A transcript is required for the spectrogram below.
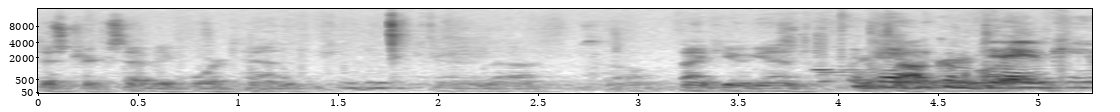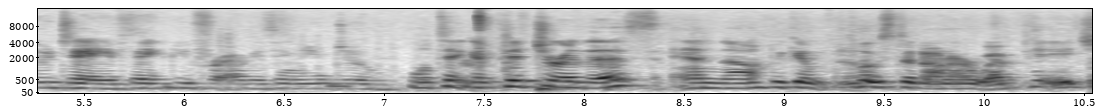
District seventy-four ten. And, uh, so, thank you again. And Appreciate it Welcome, very much. Dave. Thank you, Dave. Thank you for everything you do. we'll take a picture of this and, uh, we can post it on our webpage.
